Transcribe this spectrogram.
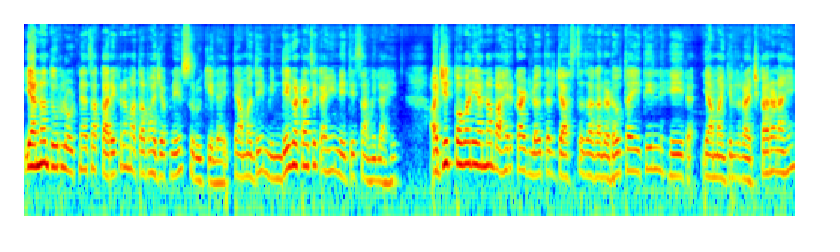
यांना दूर लोटण्याचा कार्यक्रम आता भाजपने सुरू केला आहे त्यामध्ये मिंदे गटाचे काही नेते सामील आहेत. अजित पवार यांना बाहेर काढलं तर जास्त जागा लढवता येतील हे र- यामागील राजकारण आहे.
